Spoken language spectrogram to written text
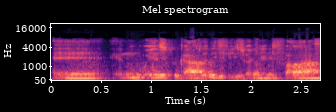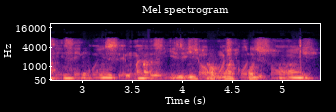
é, eu não conheço o caso, é difícil a gente falar assim sem conhecer, mas assim, existem algumas condições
